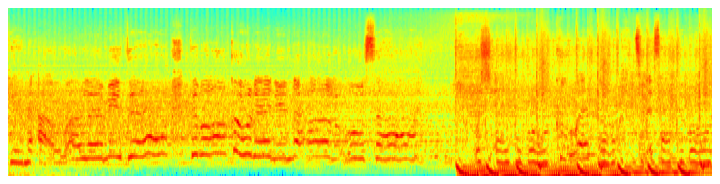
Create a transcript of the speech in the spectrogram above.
な哀れみで手もくれになるさ。教えて僕へと連れ去って僕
